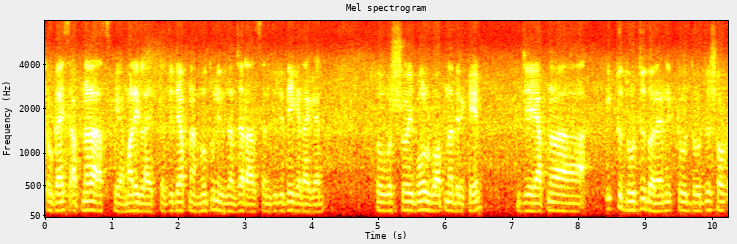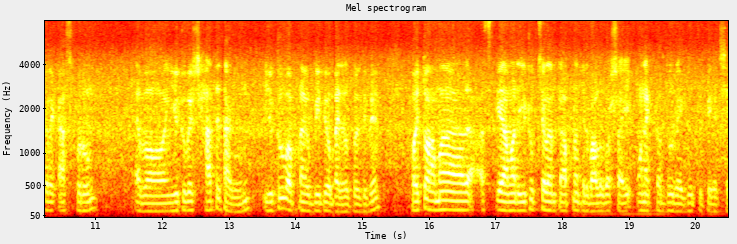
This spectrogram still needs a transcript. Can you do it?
তো গাইস আপনারা আজকে আমার এই লাইভটা যদি আপনার নতুন ইউজার যারা আছেন, যদি দেখে থাকেন, তো অবশ্যই বলব আপনাদেরকে যে আপনারা একটু ধৈর্য ধরেন, একটু ধৈর্য সহকারে কাজ করুন এবং ইউটিউবের সাথে থাকুন। ইউটিউব আপনাকে ভিডিও ভাইরাল করে দেবে। হয়তো আমার আজকে আমার ইউটিউব চ্যানেলটা আপনাদের ভালোবাসায় অনেকটা দূরে এগোতে পেরেছে।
